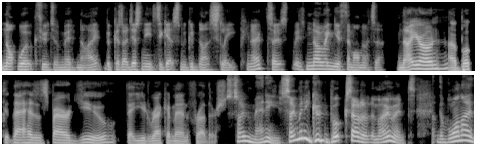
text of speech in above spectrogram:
not work through to midnight because I just need to get some good night's sleep, you know? So it's, it's knowing your thermometer. Now your own, a book that has inspired you that you'd recommend for others. So many, so many good books out at the moment. The one I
